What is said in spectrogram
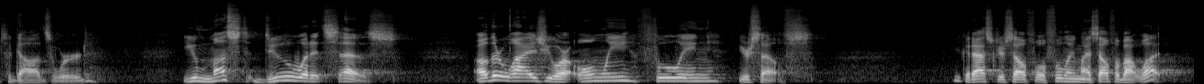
to God's word, you must do what it says. Otherwise, you are only fooling yourselves. You could ask yourself, well, fooling myself about what?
